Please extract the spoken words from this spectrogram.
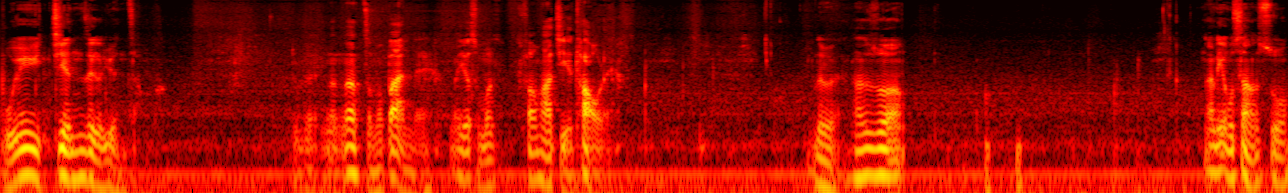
不愿意兼这个院长嘛，对不对？那那怎么办呢？那有什么方法解套嘞？对不对？他是说，那刘长说，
